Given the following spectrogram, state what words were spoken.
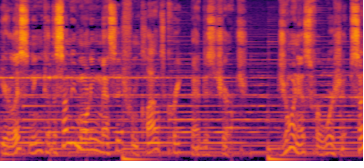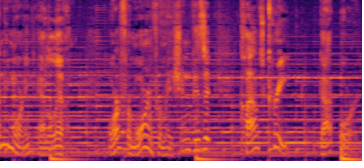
You're listening to the Sunday morning message from Clouds Creek Baptist Church. Join us for worship Sunday morning at 11. Or for more information, visit cloudscreek.org.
